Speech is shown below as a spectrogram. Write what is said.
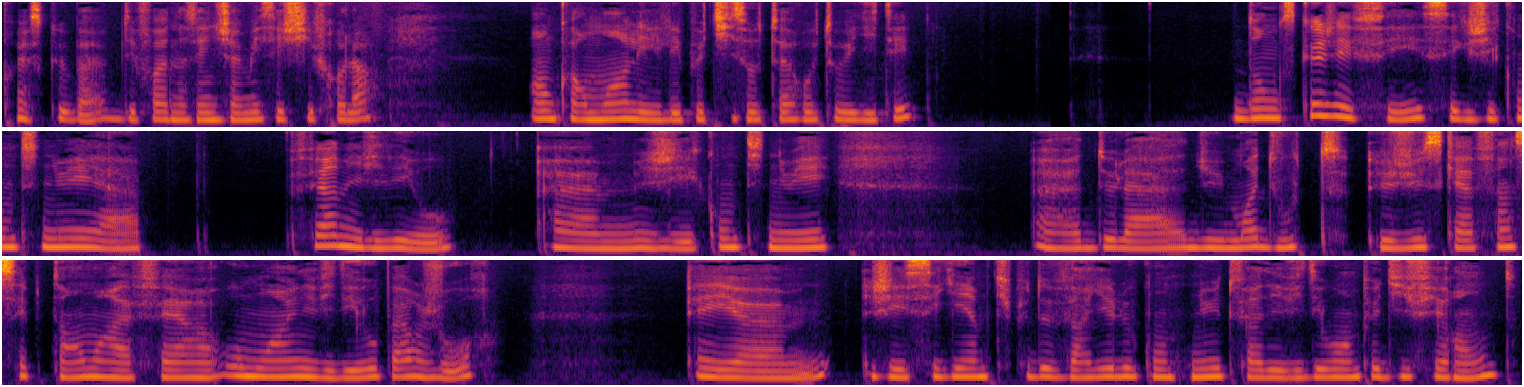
presque, bah, des fois n'atteignent jamais ces chiffres-là, encore moins les, les petits auteurs auto-édités. Donc ce que j'ai fait, c'est que j'ai continué à faire mes vidéos. Euh, j'ai continué de la, du mois d'août jusqu'à fin septembre à faire au moins une vidéo par jour. Et euh, j'ai essayé un petit peu de varier le contenu, de faire des vidéos un peu différentes.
